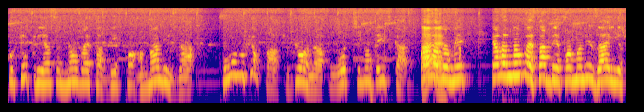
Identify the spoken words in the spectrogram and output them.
Porque a criança não vai saber formalizar como que eu passo de um andar para o outro se não tem escada. Ah, é? Ela não vai saber formalizar isso.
